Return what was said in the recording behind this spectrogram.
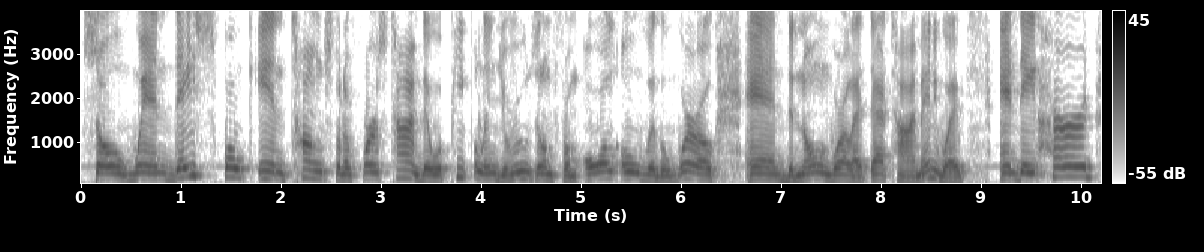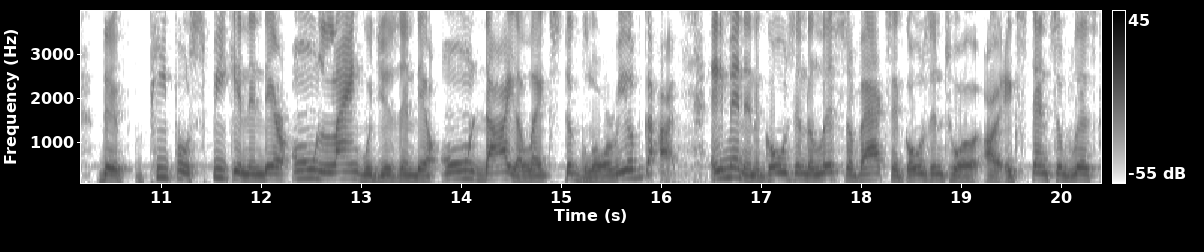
So when they spoke in tongues for the first time, there were people in Jerusalem from all over the world and the known world at that time anyway, and they heard the people speaking in their own languages and their own dialects the glory of God. Amen. And it goes in the list of Acts, it goes into an extensive list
